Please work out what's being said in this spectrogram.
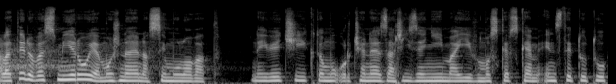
Lety do vesmíru je možné nasimulovat. Největší k tomu určené zařízení mají v Moskevském institutu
